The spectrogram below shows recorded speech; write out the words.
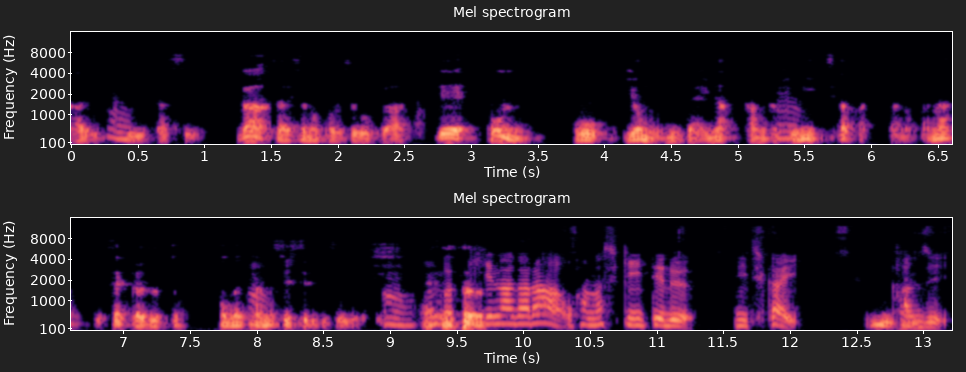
あるっていう歌詞が最初の頃すごくあって、本を読むみたいな感覚に近かったのかなって、さっきからずっと同じ話してるんですけど、うん、音楽聴きながらお話聞いてるに近いうん。感じ。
